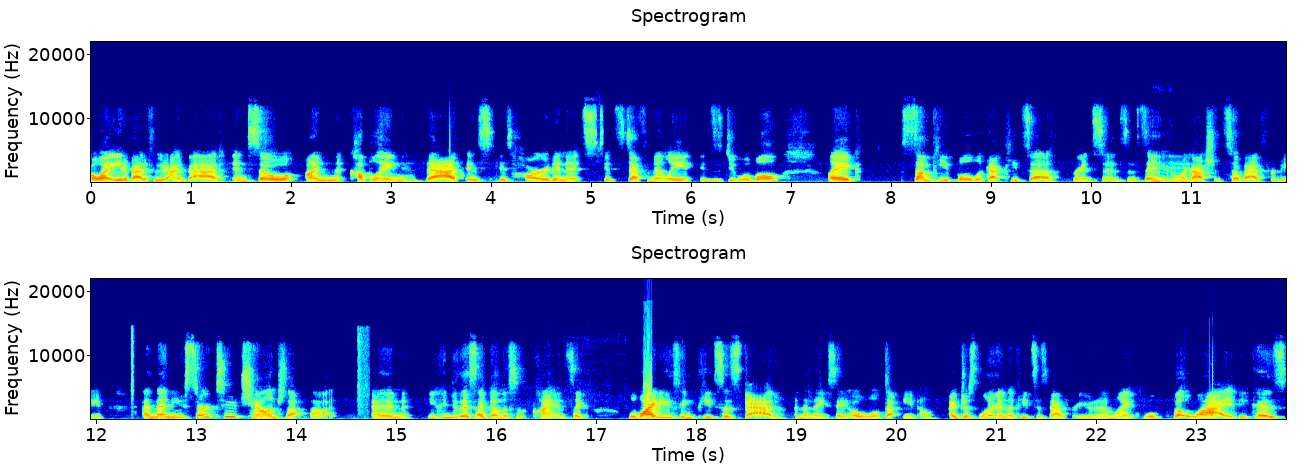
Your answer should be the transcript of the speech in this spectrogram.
oh, I ate a bad food, I'm bad. And so uncoupling that is is hard and it's it's definitely it's doable. Like some people look at pizza, for instance, and say, mm-hmm. oh my mm-hmm. gosh, it's so bad for me. And then you start to challenge that thought. And you can do this. I've done this with clients. Like, well, why do you think pizza's bad? And then they say, oh, well, you know, I just learned that pizza's bad for you. And I'm like, well, but why? Because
